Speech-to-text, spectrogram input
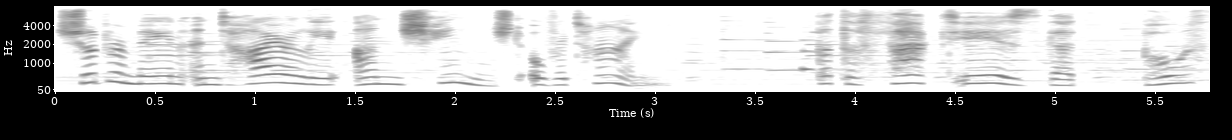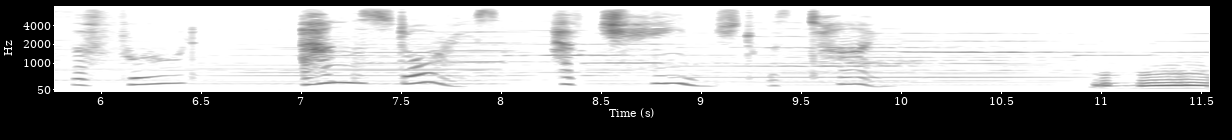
should remain entirely unchanged over time. But the fact is that both the food and the stories have changed with time. Mm-hmm.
